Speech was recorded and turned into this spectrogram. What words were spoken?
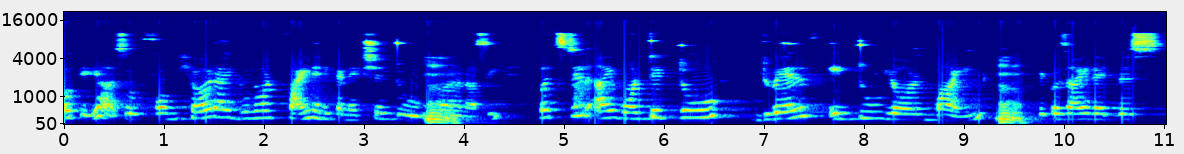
Okay, yeah, so from here I do not find any connection to Mm. Varanasi, but still I wanted to dwell into your mind Mm. because I read this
